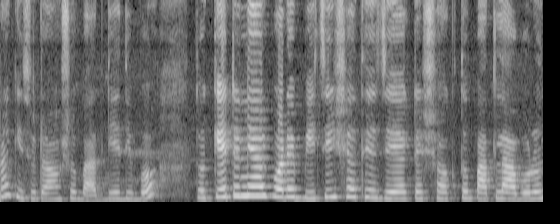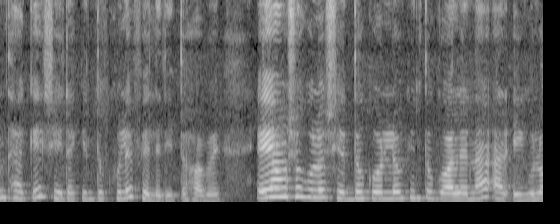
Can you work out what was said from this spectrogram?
না, কিছুটা অংশ বাদ দিয়ে দিব। তো কেটে নেওয়ার পরে বিচির সাথে যে একটা শক্ত পাতলা আবরণ থাকে, সেটা কিন্তু খুলে ফেলে দিতে হবে। এই অংশগুলো সেদ্ধ করলেও কিন্তু গলে না আর এগুলো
